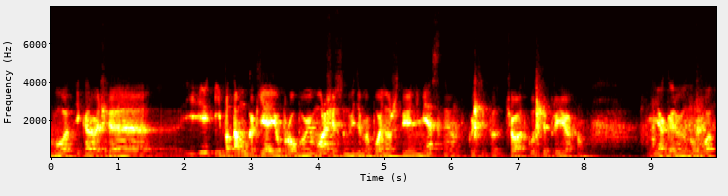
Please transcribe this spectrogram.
Вот, и, короче, и, и потому как я ее пробую и морщусь, он, видимо, понял, что я не местный, он такой, типа, что, откуда ты приехал? И я говорю, ну вот,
